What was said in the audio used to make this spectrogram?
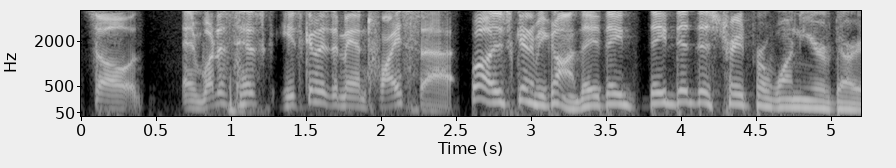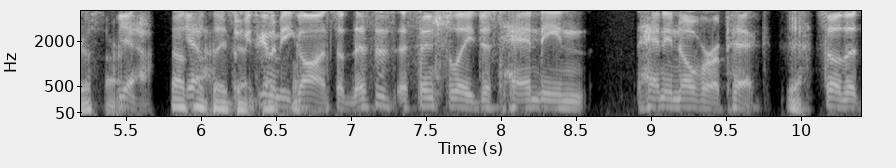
So, and what is his? He's going to demand twice that. Well, he's going to be gone. They they they did this trade for one year of Dario Saric. Yeah, That's yeah. what they so did. he's going to be gone. So this is essentially just handing handing over a pick. Yeah. So the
